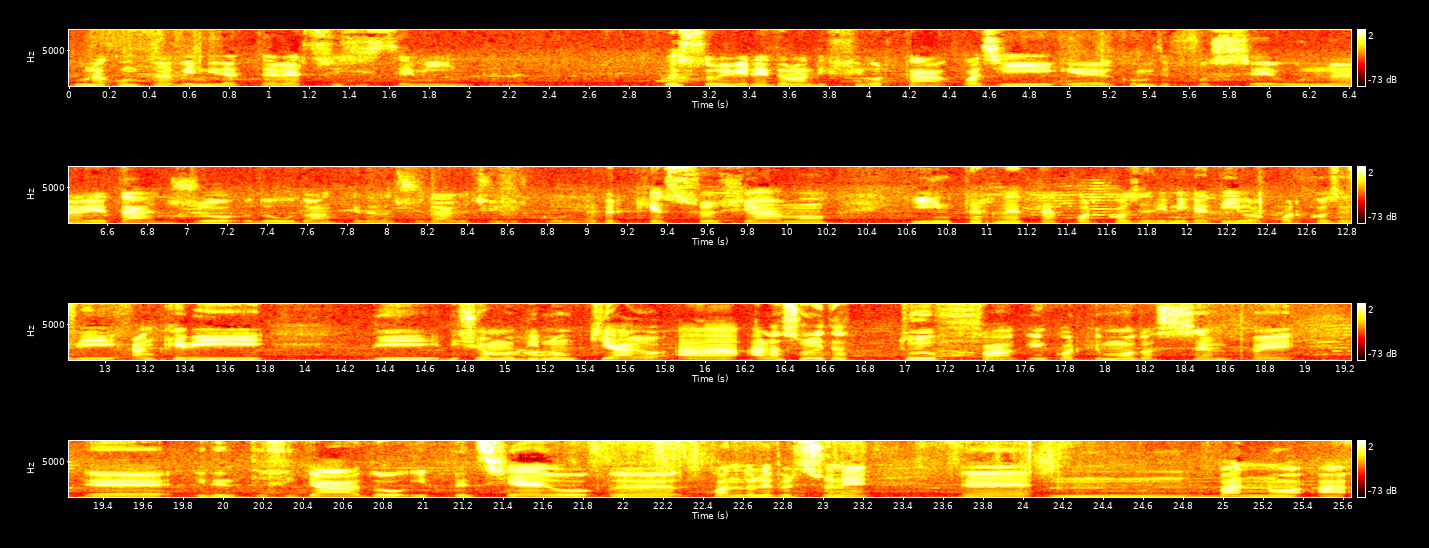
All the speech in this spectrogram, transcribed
una compravendita attraverso i sistemi internet? Questo mi viene da una difficoltà quasi eh, come se fosse un retaggio dovuto anche dalla società che ci circonda, perché associamo internet a qualcosa di negativo, a qualcosa di, anche di, di, diciamo, di non chiaro, alla solita truffa che in qualche modo ha sempre eh, identificato il pensiero eh, quando le persone eh, mh, vanno a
